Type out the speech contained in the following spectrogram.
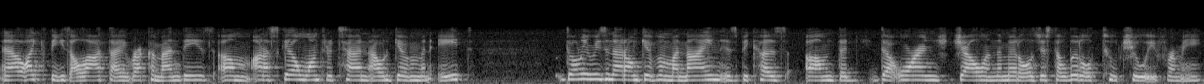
and I like these a lot. I recommend these. Um, on a scale 1 through 10, I would give them an 8. The only reason I don't give them a 9 is because um, the the orange gel in the middle is just a little too chewy for me.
